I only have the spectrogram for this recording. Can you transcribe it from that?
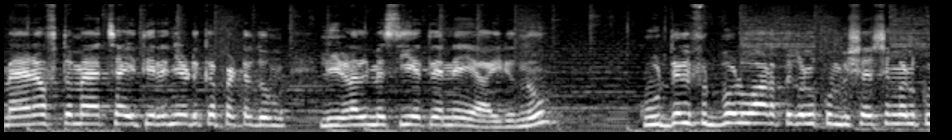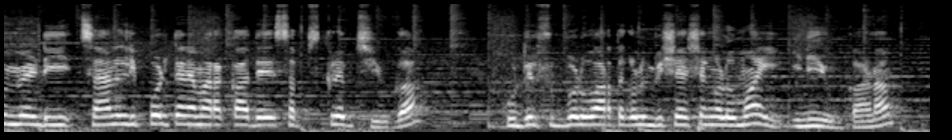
മാൻ ഓഫ് ദ മാച്ചായി തിരഞ്ഞെടുക്കപ്പെട്ടതും ലിയണൽ മെസ്സിയെ തന്നെയായിരുന്നു. കൂടുതൽ ഫുട്ബോൾ വാർത്തകൾക്കും വിശേഷങ്ങൾക്കും വേണ്ടി ചാനൽ ഇപ്പോൾ തന്നെ മറക്കാതെ സബ്സ്ക്രൈബ് ചെയ്യുക. കൂടുതൽ ഫുട്ബോൾ വാർത്തകളും വിശേഷങ്ങളുമായി ഇനിയും കാണാം.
